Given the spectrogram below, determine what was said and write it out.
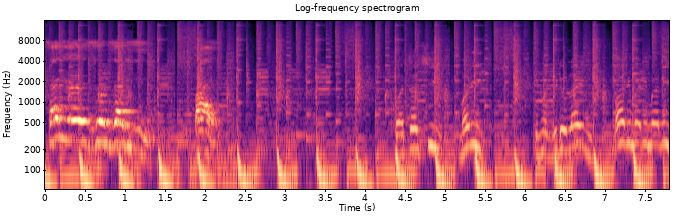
saya Zul Zalizi. Bye. Watashi, mari tengok video lain. Mari, mari, mari.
